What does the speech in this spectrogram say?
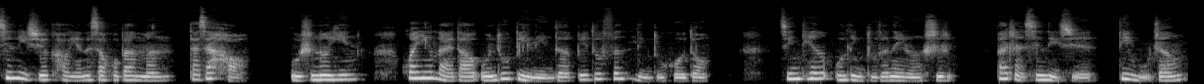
心理学考研的小伙伴们，大家好，我是诺音，欢迎来到文都比邻的贝多芬领读活动。今天我领读的内容是《发展心理学》第五章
